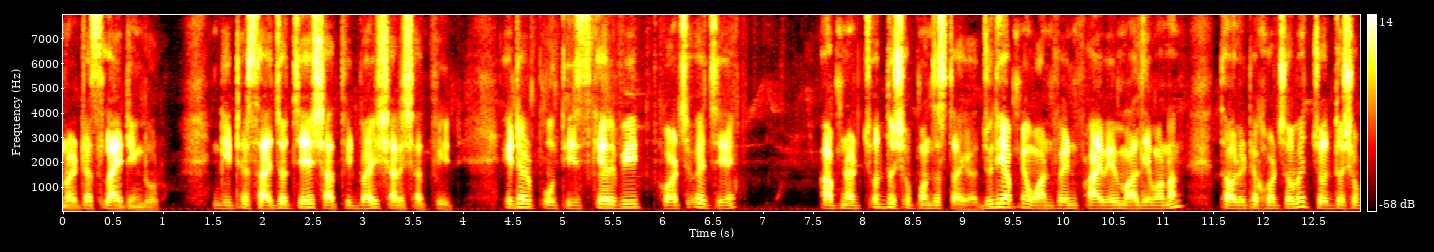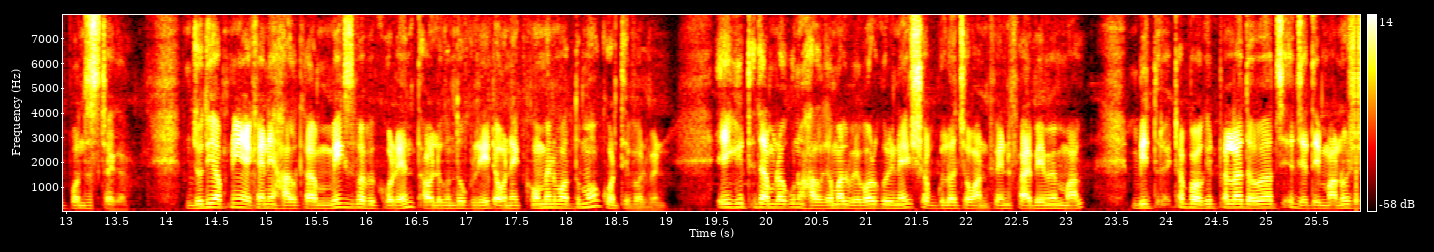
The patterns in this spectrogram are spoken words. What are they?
ওনার একটা স্লাইডিং ডোর গেটটার সাইজ হচ্ছে সাত ফিট বাই সাড়ে সাত ফিট এটার প্রতি স্কোয়ার ফিট খরচ হয়েছে আপনার চোদ্দোশো পঞ্চাশ টাকা। যদি আপনি ওয়ান পয়েন্ট ফাইভে মাল দিয়ে বানান, তাহলে এটা খরচ হবে চোদ্দোশো পঞ্চাশ টাকা। যদি আপনি এখানে হালকা মিক্সভাবে করেন, তাহলে কিন্তু রেট অনেক কমের মাধ্যমেও করতে পারবেন। এই গেটটিতে আমরা কোনো হালকা মাল ব্যবহার করি নাই, সবগুলো হচ্ছে one point five M M মাল। ভিতরে একটা পকেট পাল্লা দেওয়া আছে, যেতে মানুষ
